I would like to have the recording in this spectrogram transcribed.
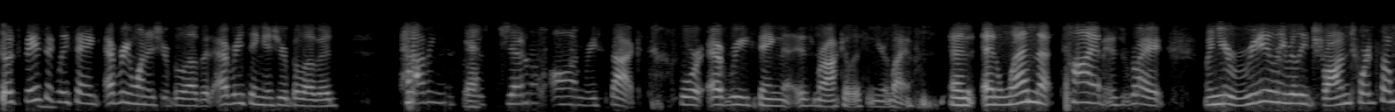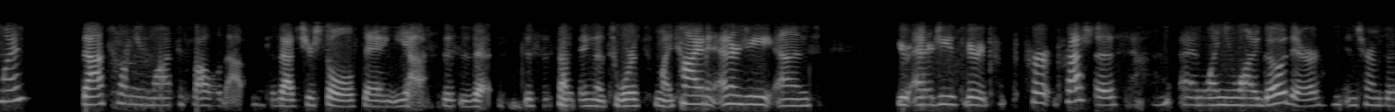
So it's basically saying everyone is your beloved, everything is your beloved, having this Yes. just general awe and respect for everything that is miraculous in your life. And and when that time is right, when you're really, really drawn towards someone, that's when you want to follow that because that's your soul saying, Yes, this is it. This is something that's worth my time and energy and your energy is very pr- pr- precious and when you want to go there in terms of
